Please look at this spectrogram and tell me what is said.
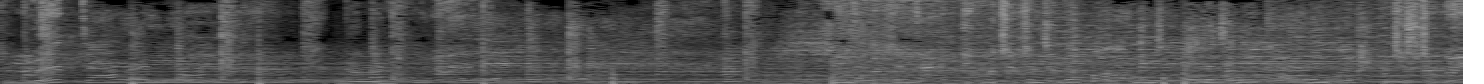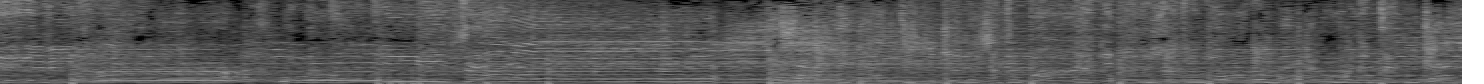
除，了太多永远。现在，现在，你活着真正在我面前，再见一个人会，不只是为了只有你那一天。留下的自尊，就能征服我的眼，这世间有多美，我也再不见你。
